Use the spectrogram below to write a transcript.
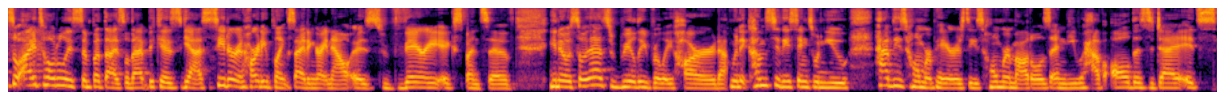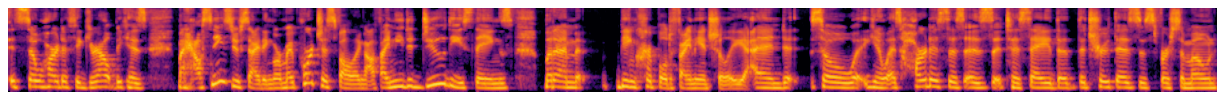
So I totally sympathize with that because yeah, cedar and Hardie plank siding right now is very expensive expensive, you know, so that's really, really hard. When it comes to these things, when you have these home repairs, these home remodels, and you have all this debt, it's it's so hard to figure out because my house needs new siding or my porch is falling off. I need to do these things, but I'm being crippled financially. And so, you know, as hard as this is to say, that the truth is, is for Simone,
